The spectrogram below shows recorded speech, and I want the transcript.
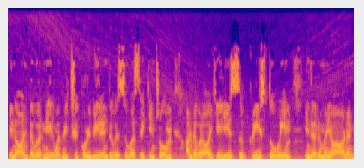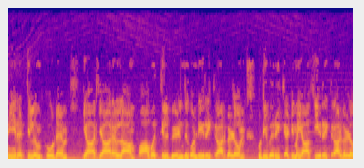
என் ஆண்டவர் நீர் மகிழ்ச்சி கொள்வீர் என்று விசுவசிக்கின்றோம். ஆண்டவராகிய இயேசு கிறிஸ்துவே இந்த அருமையான நேரத்திலும் கூட யார் யார் யாரெல்லாம் பாவத்தில் வீழ்ந்து கொண்டு இருக்கிறார்களோ குடிவெறிக்கு அடிமையாகி இருக்கிறார்களோ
